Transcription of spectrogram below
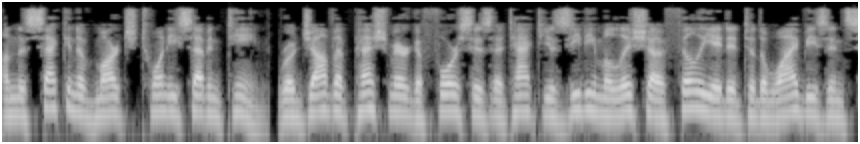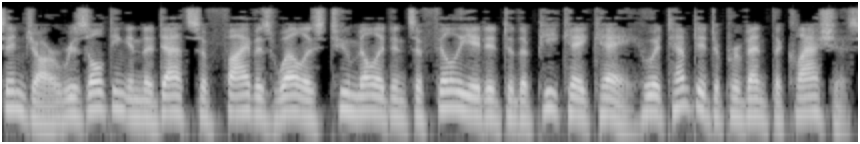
On 2 March 2017, Rojava Peshmerga forces attacked Yazidi militia affiliated to the Wahhabis in Sinjar, resulting in the deaths of five as well as two militants affiliated to the PKK who attempted to prevent the clashes.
